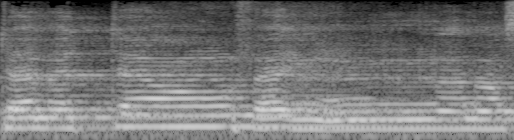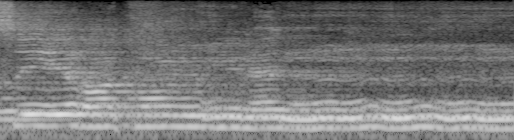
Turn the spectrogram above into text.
تمتعوا فإن مصيركم إلى النار.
